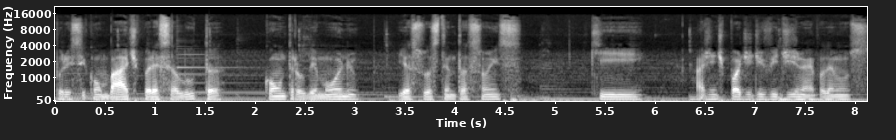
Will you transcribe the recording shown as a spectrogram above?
por esse combate, por essa luta contra o demônio e as suas tentações que a gente pode dividir, né? Podemos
